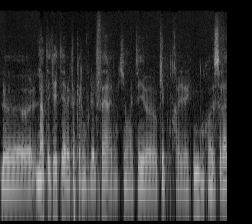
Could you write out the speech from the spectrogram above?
l'intégrité avec laquelle on voulait le faire et donc qui ont été euh, OK pour travailler avec nous. Donc euh, cela,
